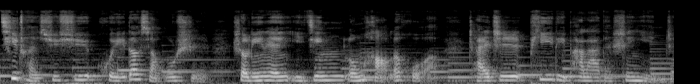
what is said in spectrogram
气喘吁吁回到小屋时，守灵人已经拢好了火，柴枝噼里啪啦地呻吟着，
